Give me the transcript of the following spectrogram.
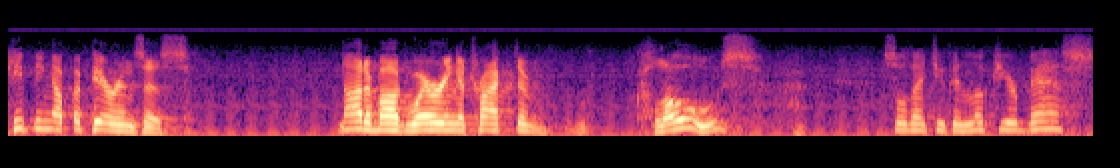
keeping up appearances. Not about wearing attractive clothes so that you can look your best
